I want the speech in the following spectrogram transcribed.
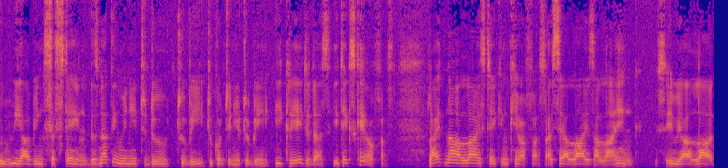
we are being sustained. There's nothing we need to do to be, to continue to be. He created us, He takes care of us. Right now, Allah is taking care of us. I say Allah is Allahing. You see, we are Allah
